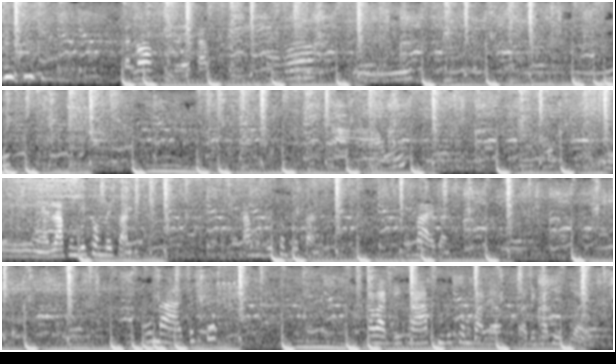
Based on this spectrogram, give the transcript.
กระรอกสีอะไรครับกระรอกสีสีขาวโอเคลาคุณผู้ชมไปก่อนลาคุณผู้ชมไปก่อนบ๊ายบายก่อนบ๊ายบายจุ๊บจุ๊บสวัสดีครับ คุณผู้ชมก่อนแล้วสวัสดีครับสวยๆ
